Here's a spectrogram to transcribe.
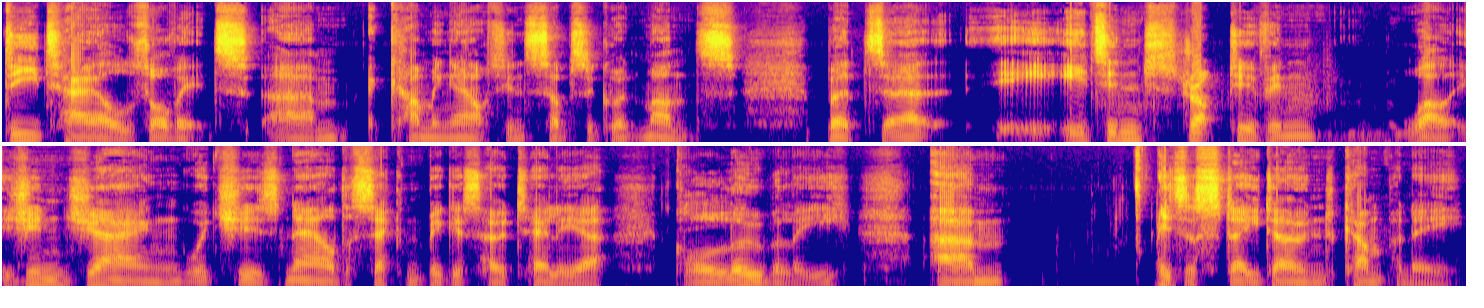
details of it um, coming out in subsequent months. But uh, it's instructive in, well, Jinjiang, which is now the second biggest hotelier globally. Um, is a state-owned company,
